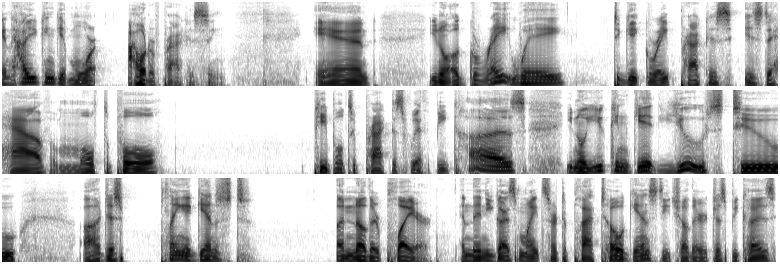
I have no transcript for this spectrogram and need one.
and how you can get more out of practicing. And you know, a great way to get great practice is to have multiple people to practice with because you know you can get used to uh, just playing against another player and then you guys might start to plateau against each other just because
